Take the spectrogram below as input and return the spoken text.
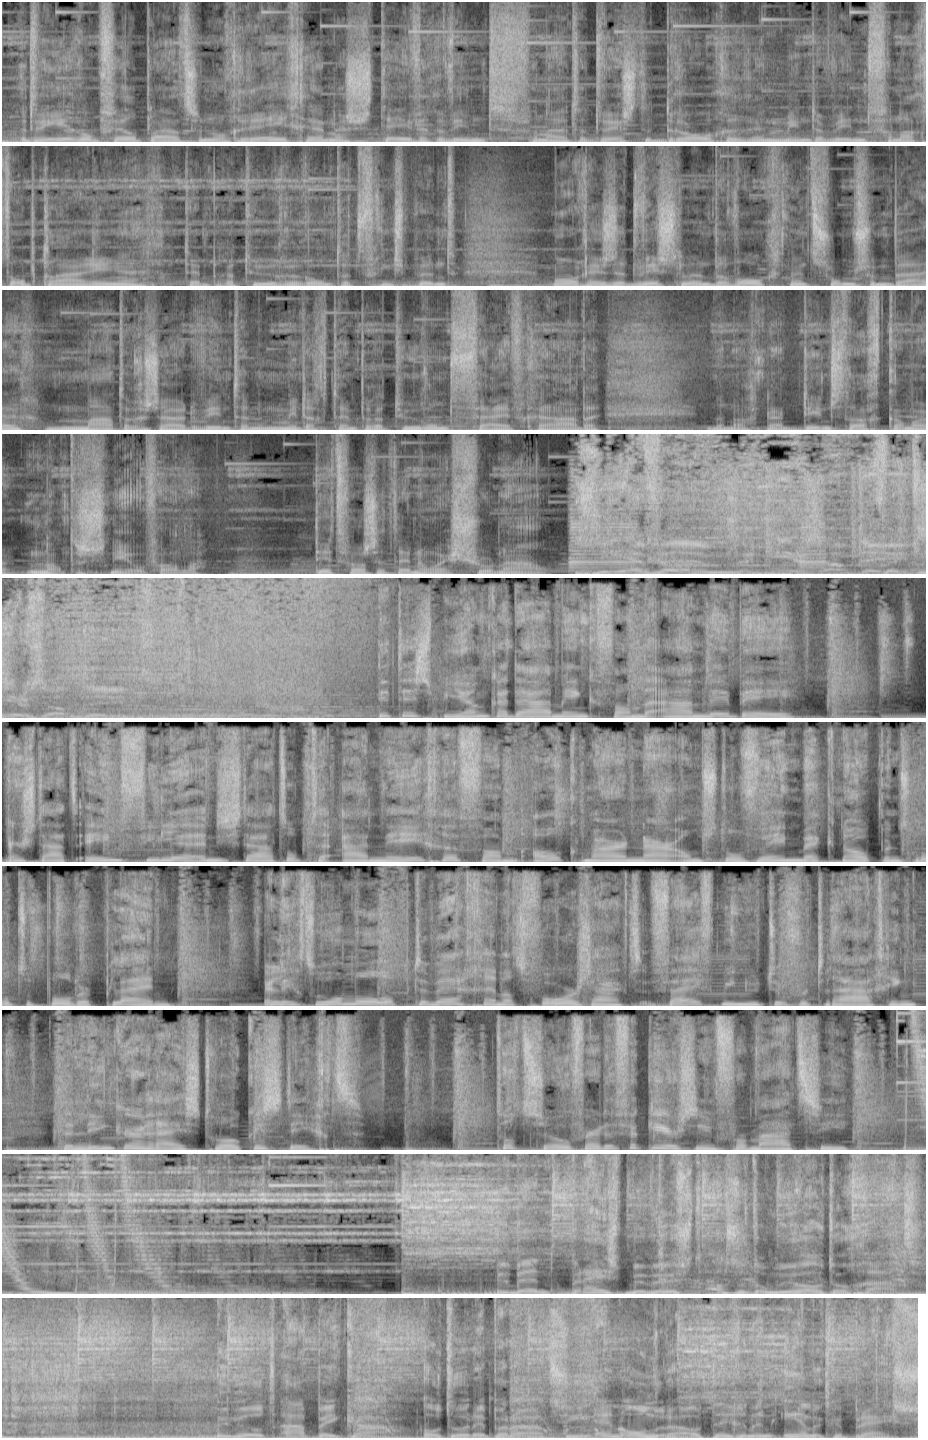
Het weer op veel plaatsen nog regen en een stevige wind. Vanuit het westen droger en minder wind. Vannacht opklaringen. Temperaturen rond het vriespunt. Morgen is het wisselend bewolkt met soms een bui. Een matige zuidenwind en een middagtemperatuur rond 5 graden. In de nacht naar dinsdag kan er natte sneeuw vallen. Dit was het NOS Journaal. ZFM, verkeersupdate. verkeersupdate. Dit is Bianca Damink van de ANWB. Er staat één file en die staat op de A9 van Alkmaar naar Amstelveen bij knooppunt Rottepolderplein. Er ligt rommel op de weg en dat veroorzaakt 5 minuten vertraging. De linkerrijstrook is dicht. Tot zover de verkeersinformatie. U bent prijsbewust als het om uw auto gaat. U wilt APK, autoreparatie en onderhoud tegen een eerlijke prijs.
